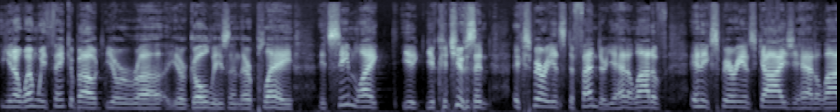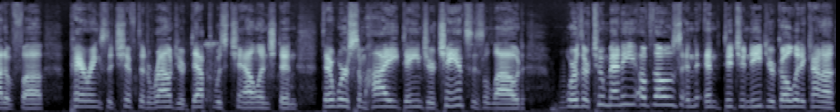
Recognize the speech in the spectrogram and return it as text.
You know, when we think about your uh, your goalies and their play, it seemed like you you could use an experienced defender. You had a lot of inexperienced guys. You had a lot of uh, pairings that shifted around. Your depth was challenged, and there were some high danger chances allowed. Were there too many of those? And, and did you need your goalie to kind of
